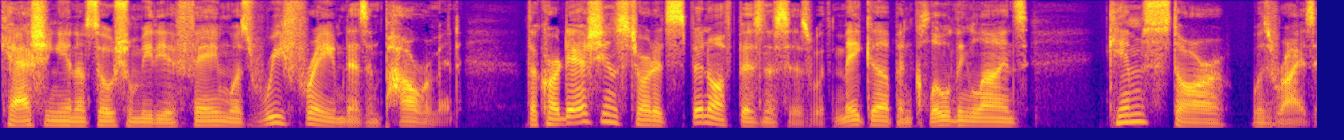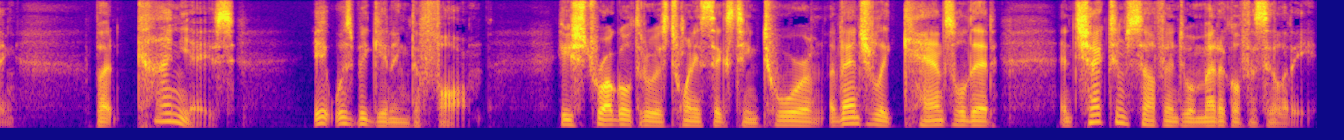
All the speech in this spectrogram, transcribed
Cashing in on social media fame was reframed as empowerment. The Kardashians started spin off businesses with makeup and clothing lines. Kim's star was rising, but Kanye's, it was beginning to fall. He struggled through his 2016 tour, eventually canceled it, and checked himself into a medical facility.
